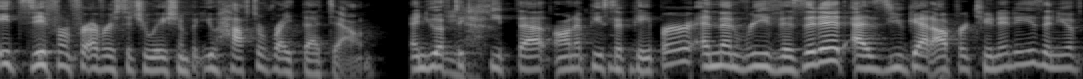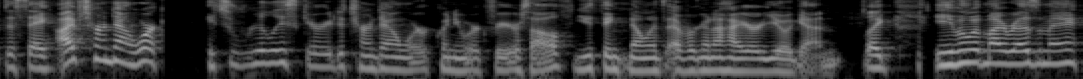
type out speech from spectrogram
it's different for every situation, but you have to write that down. And you have yeah. to keep that on a piece of mm-hmm. paper and then revisit it as you get opportunities. And you have to say, I've turned down work. It's really scary to turn down work when you work for yourself. You think no one's ever going to hire you again. Like, even with my resume,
